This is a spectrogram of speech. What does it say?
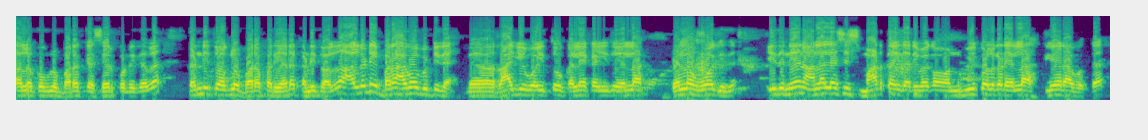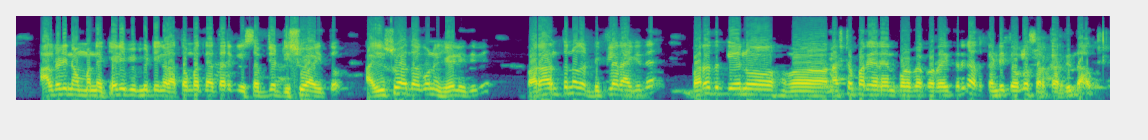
ತಾಲೂಕುಗಳು ಬರಕ್ಕೆ ಸೇರ್ಕೊಂಡಿದ್ದಾವೆ. ಖಂಡಿತವಾಗ್ಲೂ ಬರ ಪರಿಹಾರ, ಖಂಡಿತವಾಗ್ಲೂ ಆಲ್ರೆಡಿ ಬರ ಆಗೋಗ್ಬಿಟ್ಟಿದೆ. ರಾಗಿ ಹೋಯ್ತು ಕಲೆಕಾಯಿ ಇದು ಎಲ್ಲ ಎಲ್ಲ ಹೋಗಿದೆ. ಇದನ್ನೇನು ಅನಾಲಿಸಿಸ್ ಮಾಡ್ತಾ ಇದ್ದಾರೆ. ಇವಾಗ ಒಂದು ವೀಕ್ ಒಳಗಡೆ ಎಲ್ಲ ಕ್ಲಿಯರ್ ಆಗುತ್ತೆ. ಆಲ್ರೆಡಿ ನಮ್ಮ ಮೊನ್ನೆ ಕೆಡಿಪಿ ಮೀಟಿಂಗ್ ಅಲ್ಲಿ ಹತ್ತೊಂಬತ್ತನೇ ತಾರೀಕು ಸಬ್ಜೆಕ್ಟ್ ಇಶ್ಯೂ ಆಯಿತು. ಆ ಇಶ್ಯೂ ಆದಾಗೂ ಹೇಳಿದೀವಿ. ಬರ ಅಂತನೂ ಡಿಕ್ಲೇರ್ ಆಗಿದೆ. ಬರೋದಕ್ಕೆ ಏನು ನಷ್ಟ ಪರಿಹಾರ ಏನ್ ಕೊಡ್ಬೇಕು ರೈತರಿಗೆ, ಅದು ಖಂಡಿತವಾಗ್ಲೂ ಸರ್ಕಾರದಿಂದ ಆಗುತ್ತೆ.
